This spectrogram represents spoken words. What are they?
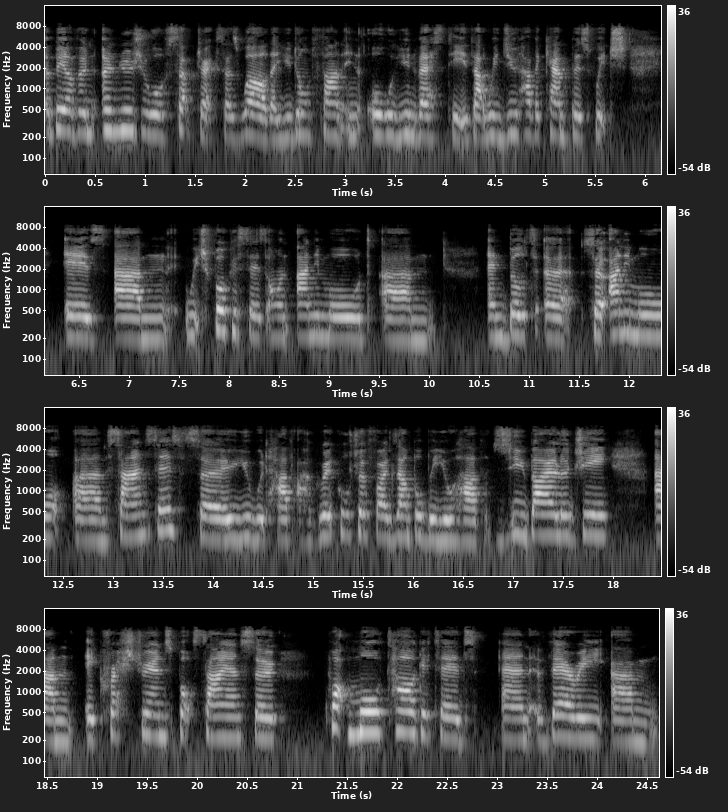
a bit of an unusual subjects as well that you don't find in all universities. That we do have a campus which is um, which focuses on animal um, and built uh, so animal um, sciences. So you would have agriculture, for example, but you have zoo biology, um, equestrian sports science. So quite more targeted and very um,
